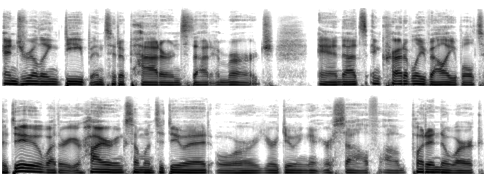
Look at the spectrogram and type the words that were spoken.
and drilling deep into the patterns that emerge. And that's incredibly valuable to do, whether you're hiring someone to do it or you're doing it yourself. Um, put in the work.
